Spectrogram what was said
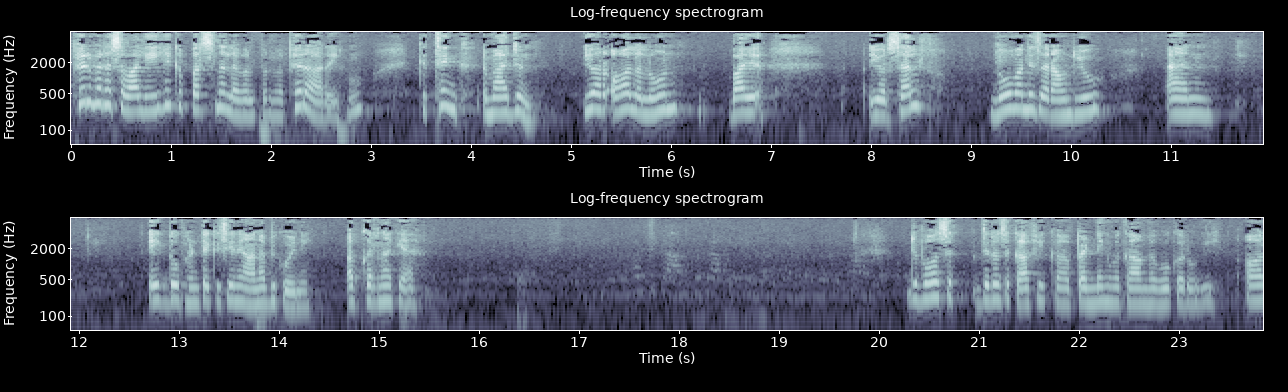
پھر میرا سوال یہ ہے کہ پرسنل لیول پر میں پھر آ رہی ہوں کہ think imagine you are all alone by yourself no one is around you and ایک دو گھنٹے کسی نے آنا بھی کوئی نہیں. اب کرنا کیا ہے؟ جو بہت سے دنوں سے کافی کا پینڈنگ میں کام ہے وہ کروں گی. اور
